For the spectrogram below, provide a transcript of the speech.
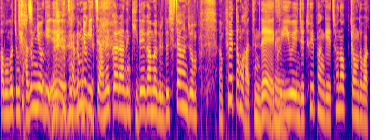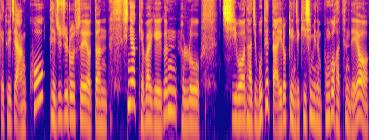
아 뭔가 좀 자금력이 예, 자금력이 있지 않을까라는 기대감을 그래도 시장은 좀 표했던 것 같은데 네. 그 이후에 이제 투입한 게 천억 정도밖에 되지 않고 대주주로서의 어떤 신약 개발 계획은 별로 지원하지 못했다 이렇게 이제 기시민은 본 것 같은데요.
